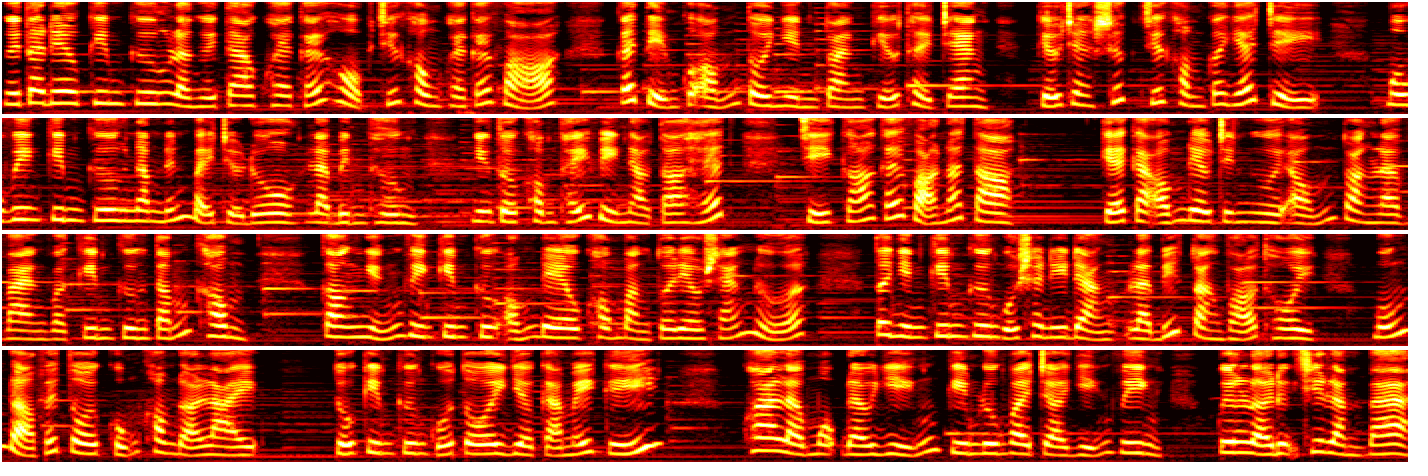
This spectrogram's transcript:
Người ta đeo kim cương là người ta khoe cái hộp chứ không khoe cái vỏ. Cái tiệm của ổng tôi nhìn toàn kiểu thời trang, kiểu trang sức chứ không có giá trị. Một viên kim cương 5 đến 7 triệu đô là bình thường, nhưng tôi không thấy viên nào to hết, chỉ có cái vỏ nó to. Kể cả ổng đeo trên người ổng toàn là vàng và kim cương tấm không. Còn những viên kim cương ổng đeo không bằng tôi đeo sáng nữa. Tôi nhìn kim cương của Sunny Đặng là biết toàn vỏ thôi, muốn đọ với tôi cũng không đọ lại. Tủ kim cương của tôi giờ cả mấy ký. Khoa là một đạo diễn kim luôn vai trò diễn viên, quyền lợi được chia làm ba.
